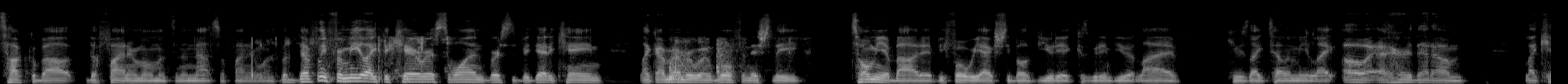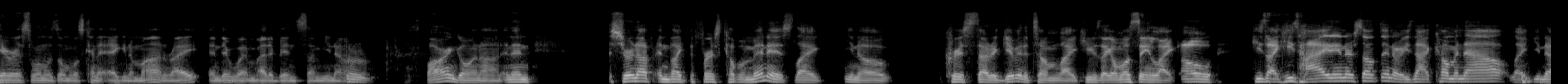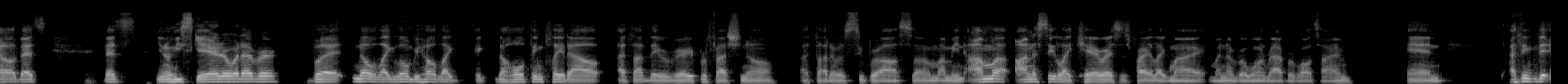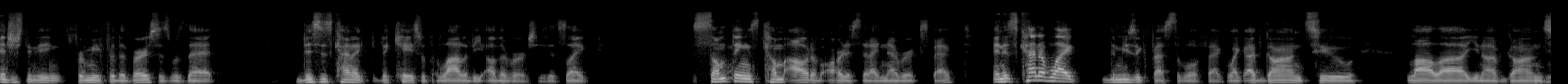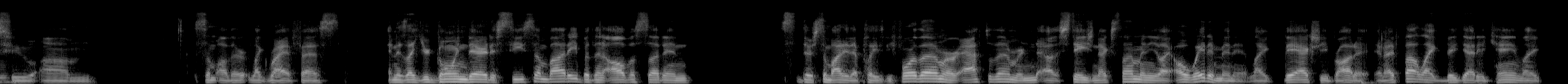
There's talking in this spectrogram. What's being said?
talk about the finer moments and the not so finer ones. But definitely for me, like the KRS One versus Big Daddy Kane. Like I remember when Wolf initially told me about it before we actually both viewed it because we didn't view it live. He was like telling me like, oh, I heard that um, like KRS One was almost kind of egging him on, right? And there went might have been some, you know Hmm. sparring going on. And then sure enough, in like the first couple minutes, like, you know, Chris started giving it to him. Like he was like almost saying, like, oh, he's like he's hiding or something, or he's not coming out. Like, you know, that's that's you know, he's scared or whatever. But no, like lo and behold, like it, the whole thing played out. I thought they were very professional. I thought it was super awesome. I mean, I'm a, honestly like KRS is probably like my my number one rapper of all time. And I think the interesting thing for me for the verses was that this is kind of the case with a lot of the other verses. It's like some things come out of artists that I never expect. And it's kind of like the music festival effect. Like I've gone to Lolla, you know, I've gone Mhm. to um some other like Riot Fest. And it's like you're going there to see somebody, but then all of a sudden there's somebody that plays before them or after them or uh, stage next to them. And you're like, oh, wait a minute. Like they actually brought it. And I felt like Big Daddy Kane, like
